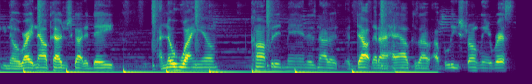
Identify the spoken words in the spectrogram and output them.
You know, right now, Padric Scott today, I know who I am confident, man. There's not a, a doubt that I have because I, I, believe strongly and rest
